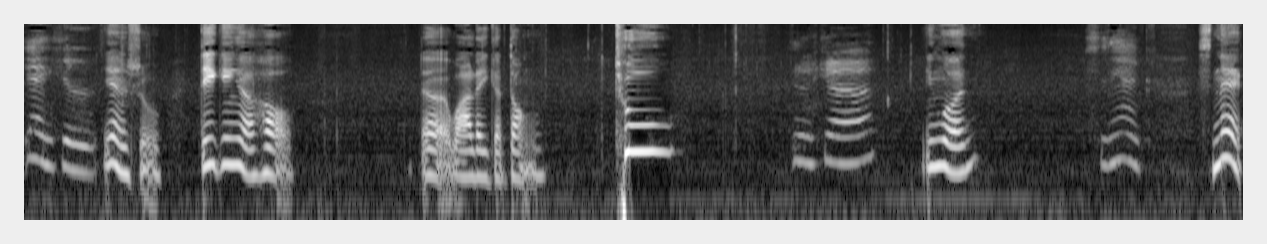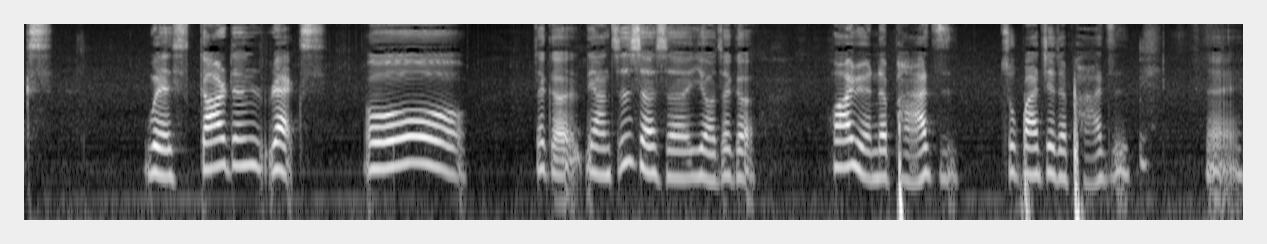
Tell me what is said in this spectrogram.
鼹鼠。鼹鼠 digging a hole 呃挖了一个洞。Two 是蛇。英文 snake。snakes with garden rakes。哦，这个两只蛇蛇有这个花园的耙子，猪八戒的耙子。对，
